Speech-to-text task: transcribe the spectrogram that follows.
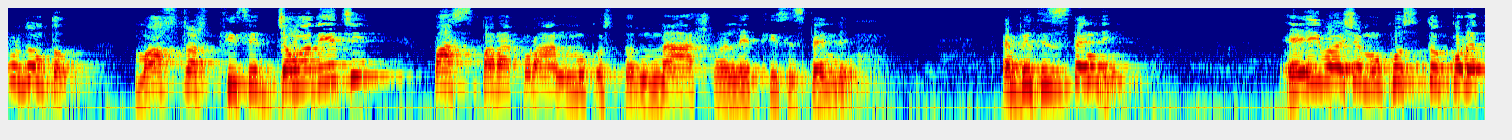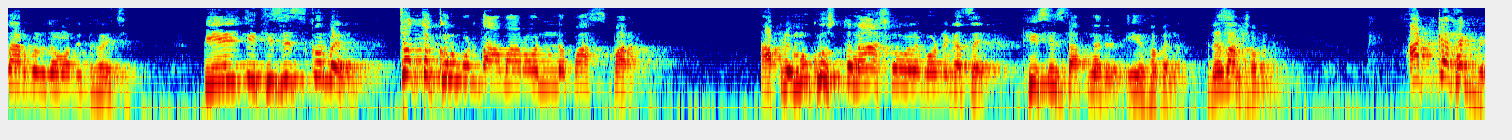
পর্যন্ত মাস্টার্স, থিসিস জমা দিয়েছি। পাঁচ পারা কোরআন মুখস্থ না শুনলে thesis pending MPhil thesis pending এই বয়সে মুখস্থ করে তারপরে জমা দিতে হয়েছে। পিএইচডি থিসিস করবেন যতক্ষণ পর্যন্ত আবার অন্য পাস পারা। আপনি মুখস্থ না শোনার বোর্ডের কাছে থিসিস আপনার ই হবে না রেজাল্ট হবে না। আটকা থাকবে।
